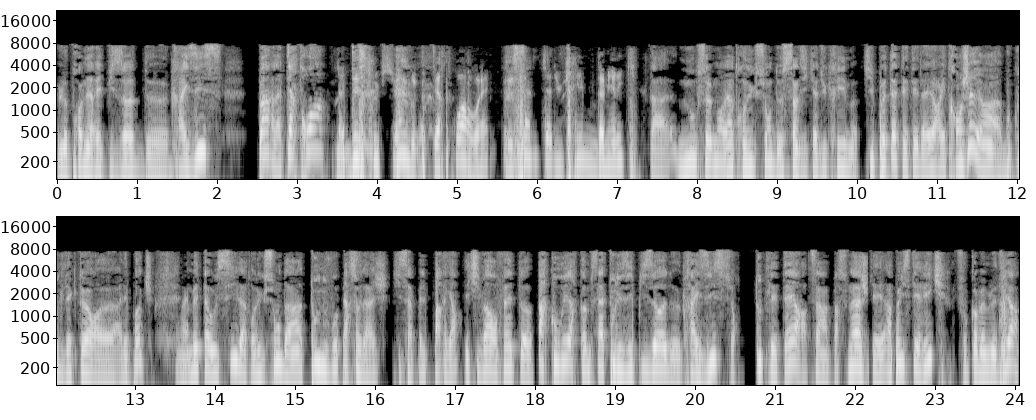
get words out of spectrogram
le premier épisode de Crisis? Par la Terre 3. La destruction de la Terre 3, ouais. Le syndicat du crime d'Amérique. T'as non seulement l'introduction de syndicat du crime, qui peut-être était d'ailleurs étranger hein, à beaucoup de lecteurs euh, à l'époque, mais t'as aussi l'introduction d'un tout nouveau personnage qui s'appelle Paria et qui va en fait euh, parcourir comme ça tous les épisodes Crisis sur toutes les terres. C'est un personnage qui est un peu hystérique, faut quand même le dire.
